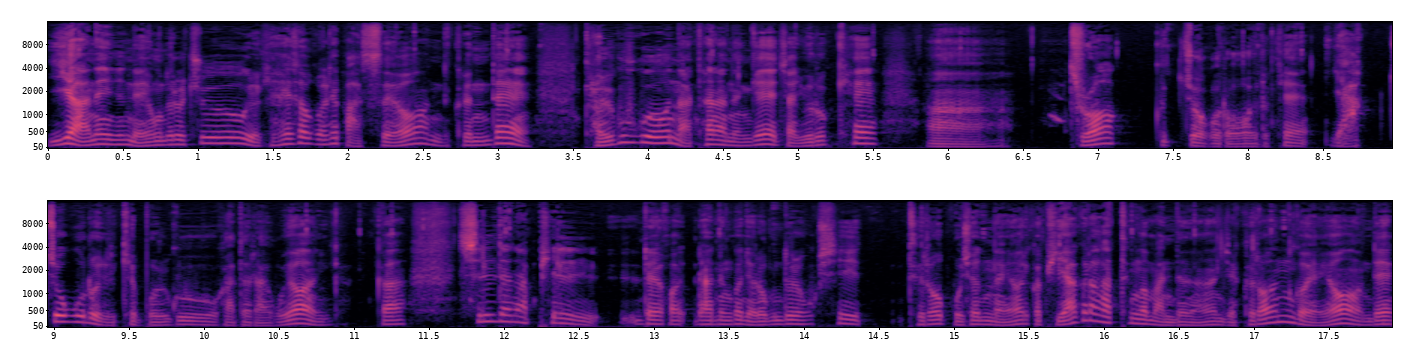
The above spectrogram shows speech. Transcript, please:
이 안에 있는 내용들을 쭉 이렇게 해석을 해봤어요. 그런데 결국은 나타나는 게, 자, 요렇게, 아, 드러그 쪽으로, 이렇게 약 쪽으로 이렇게 몰고 가더라고요. 그러니까 실데나필이라는 건 여러분들 혹시 들어보셨나요? 그러니까 비아그라 같은 거 만드는 이제 그런 거예요. 근데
